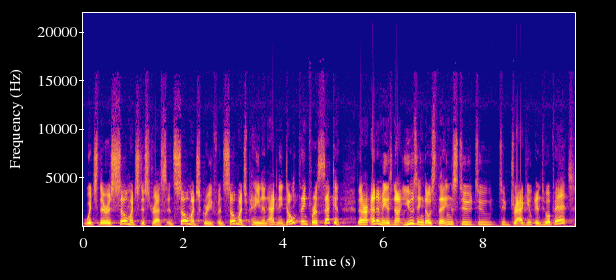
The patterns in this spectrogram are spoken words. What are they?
which there is so much distress and so much grief and so much pain and agony, don't think for a second that our enemy is not using those things to, to, to drag you into a pit.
